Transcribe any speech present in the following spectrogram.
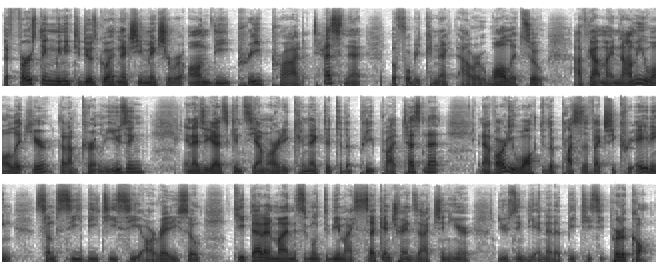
The first thing we need to do is go ahead and actually make sure we're on the pre-prod testnet before we connect our wallet. So I've got my Nami wallet here that I'm currently using. And as you guys can see, I'm already connected to the pre-prod testnet. And I've already walked through the process of actually creating some CBTC already. So keep that in mind. This is going to be my second transaction here using the Aneta BTC protocol.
